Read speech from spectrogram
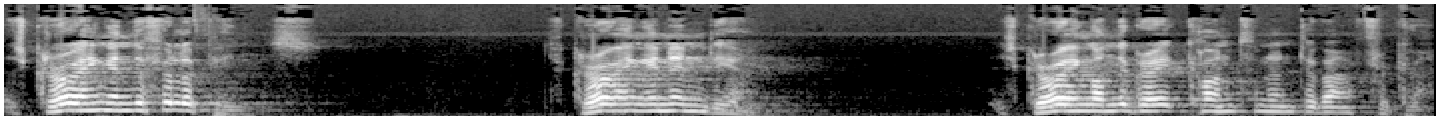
It's growing in the Philippines. It's growing in India. It's growing on the great continent of Africa.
